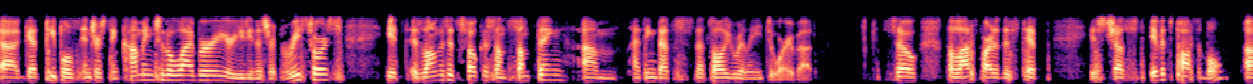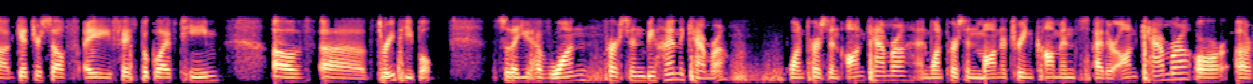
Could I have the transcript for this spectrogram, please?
uh, get people's interest in coming to the library or using a certain resource. It, as long as it's focused on something, um, I think that's that's all you really need to worry about. So the last part of this tip is just, if it's possible, uh, get yourself a Facebook Live team of uh, three people so that you have one person behind the camera, one person on camera, and one person monitoring comments either on camera or, or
